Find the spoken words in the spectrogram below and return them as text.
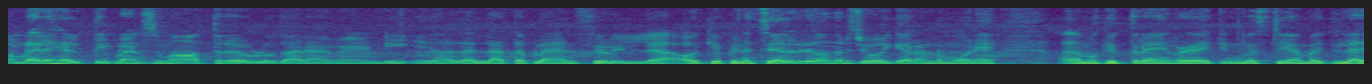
നമ്മളതിൽ ഹെൽത്തി പ്ലാൻസ് മാത്രമേ ഉള്ളൂ തരാൻ വേണ്ടി. അതല്ലാത്ത പ്ലാൻസുകളില്ല ഓക്കെ പിന്നെ ചിലർ വന്നിട്ട് ചോദിക്കാറുണ്ട് മോനെ നമുക്ക് ഇത്രയും റേറ്റ് ഇൻവെസ്റ്റ് ചെയ്യാൻ പറ്റില്ല.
